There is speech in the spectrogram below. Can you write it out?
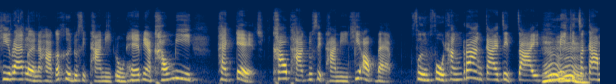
ที่แรกเลยนะคะ ก็คือดุสิตธานีกรุงเทพเนี่ยเขามี แพ็กเกจเข้าพักดุสิตธานีที่ออกแบบฟื้นฟูทั้งร่างกายจิตใจ อืม มีกิจกรรม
